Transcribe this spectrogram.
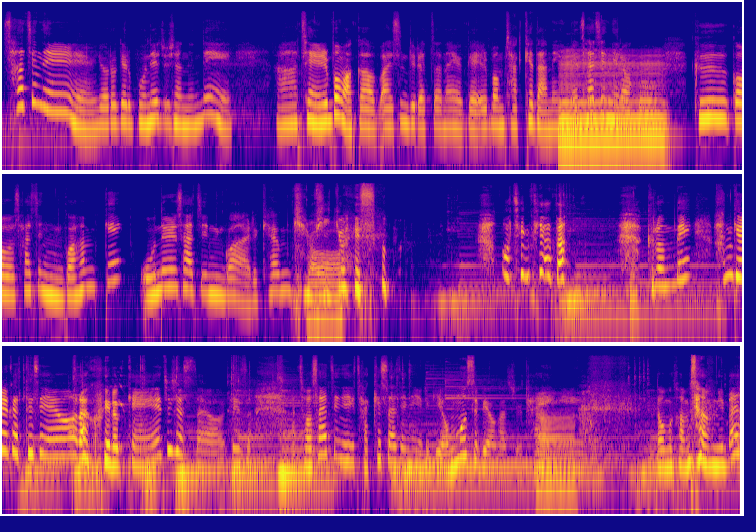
사진을 여러 개를 보내주셨는데, 아, 제 앨범 아까 말씀드렸잖아요. 그 앨범 자켓 안에 있는 음. 사진이라고. 그거 사진과 함께 오늘 사진과 이렇게 함께 어. 비교해서 어 창피하다. 그런데 한결 같으세요. 라고 이렇게 해주셨어요. 그래서 아, 저 사진이 자켓 사진이 이렇게 옆모습이어가지고 다행히 아. 네. 너무 감사합니다.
